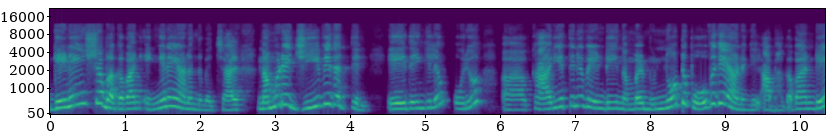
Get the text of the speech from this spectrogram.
ഗണേശ ഭഗവാൻ എങ്ങനെയാണെന്ന് വെച്ചാൽ നമ്മുടെ ജീവിതത്തിൽ ഏതെങ്കിലും ഒരു കാര്യത്തിന് വേണ്ടി നമ്മൾ മുന്നോട്ട് പോവുകയാണെങ്കിൽ ആ ഭഗവാന്റെ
